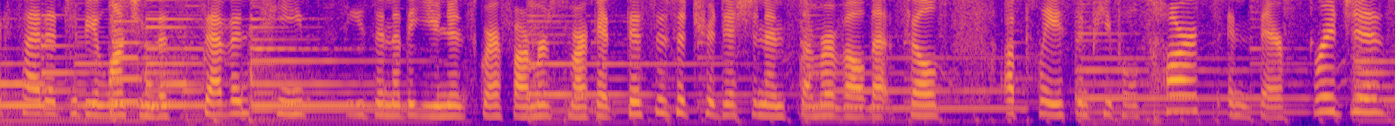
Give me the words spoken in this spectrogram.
excited to be launching the 17th season of the Union Square Farmers Market. This is a tradition in Somerville that fills a place in people's hearts and their fridges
